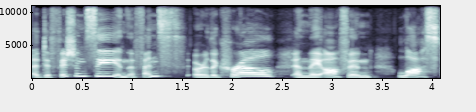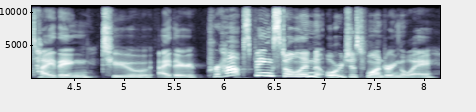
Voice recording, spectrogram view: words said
a deficiency in the fence or the corral, and they often lost tithing to either perhaps being stolen or just wandering away.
